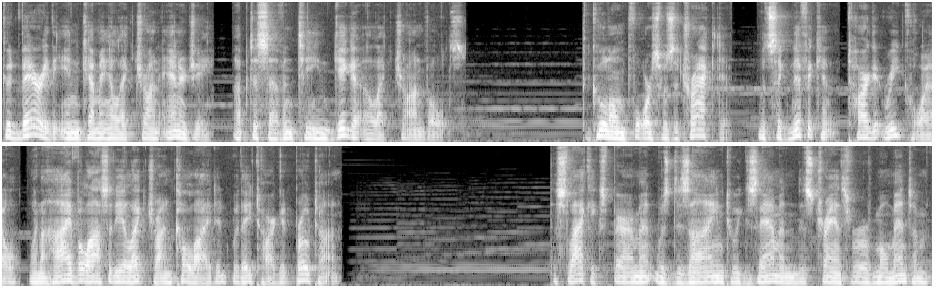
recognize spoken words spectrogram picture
could vary the incoming electron energy up to 17 giga electron volts. The Coulomb force was attractive, with significant target recoil when a high-velocity electron collided with a target proton. The SLAC experiment was designed to examine this transfer of momentum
